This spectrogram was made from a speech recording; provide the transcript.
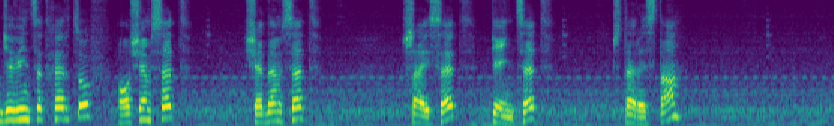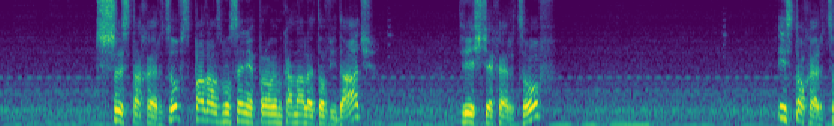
900 Hz 800 700 600 500 400 300 Hz spada wzmocnienie w prawym kanale to widać. 200 Hz i 100 Hz.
